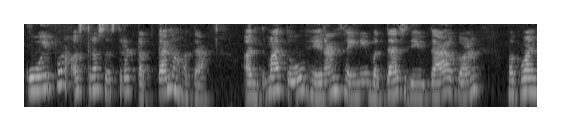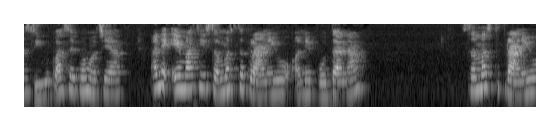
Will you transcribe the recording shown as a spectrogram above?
કોઈ પણ અસ્ત્ર શસ્ત્ર ટકતા ન હતા. અંતમાં તો હેરાન થઈને બધા જ દેવતાગણ ભગવાન શિવ પાસે પહોંચ્યા અને એમાંથી સમસ્ત પ્રાણીઓ અને પોતાના સમસ્ત પ્રાણીઓ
